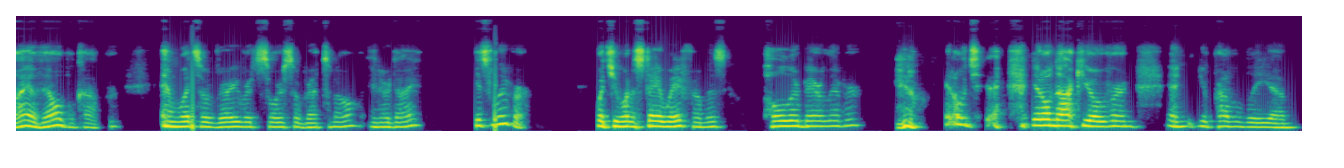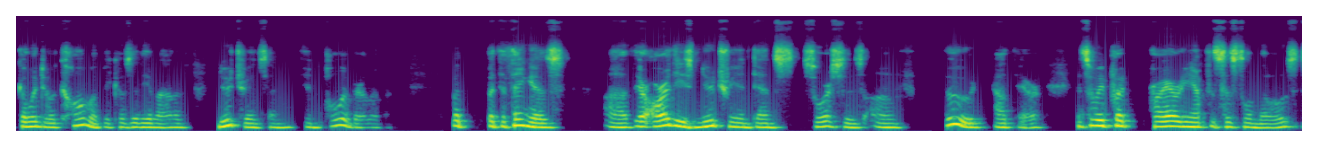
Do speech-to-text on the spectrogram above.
bioavailable copper. And what's a very rich source of retinol in our diet? It's liver. What you want to stay away from is polar bear liver. You know, it'll it'll knock you over, and and you probably um, go into a coma because of the amount of nutrients in, in polar bear liver. But but the thing is, uh, there are these nutrient dense sources of food out there, and so we put priority emphasis on those.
